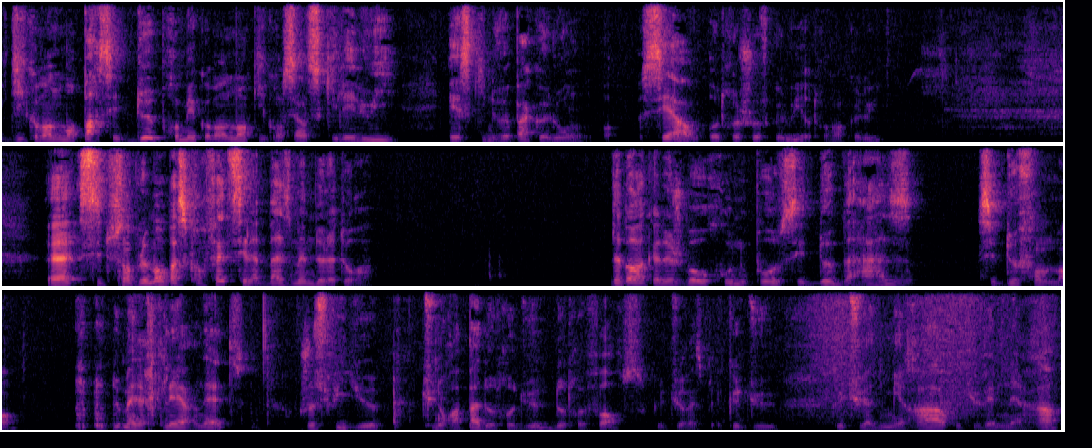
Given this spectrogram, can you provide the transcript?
dix commandements par ces deux premiers commandements qui concernent ce qu'il est lui et ce qu'il ne veut pas que l'on serve autre chose que lui, autrement que lui, euh, c'est tout simplement parce qu'en fait c'est la base même de la Torah. D'abord, Akadosh Baruch nous pose ces deux bases, ces deux fondements, de manière claire, nette. Je suis Dieu, tu n'auras pas d'autre Dieu, d'autre force que tu, que, tu, que tu admireras ou que tu vénéreras.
